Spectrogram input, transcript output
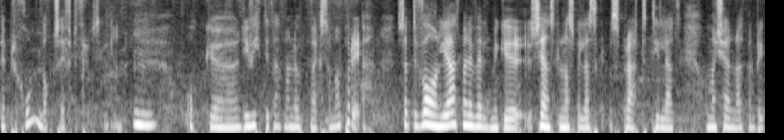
depression också efter förlossningen. Mm. Och eh, det är viktigt att man är uppmärksamma på det. Så att det vanliga är att man är väldigt mycket, känslorna spelar spratt till att om man känner att man blir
